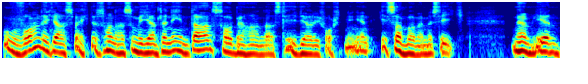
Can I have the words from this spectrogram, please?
ovanliga aspekter, sådana som egentligen inte alls har behandlats tidigare i forskningen i samband med musik. Nämligen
